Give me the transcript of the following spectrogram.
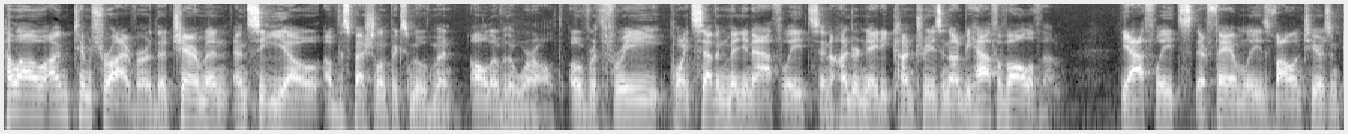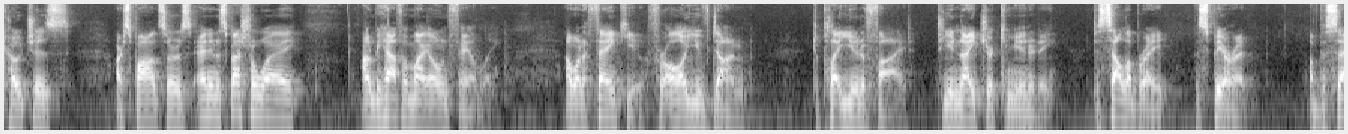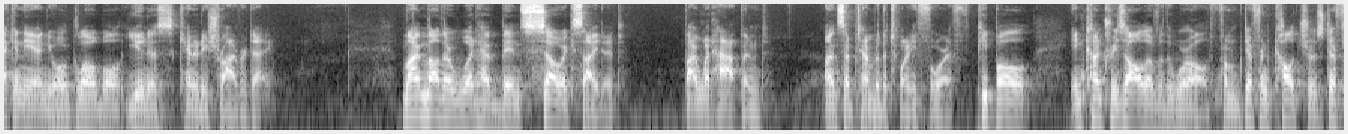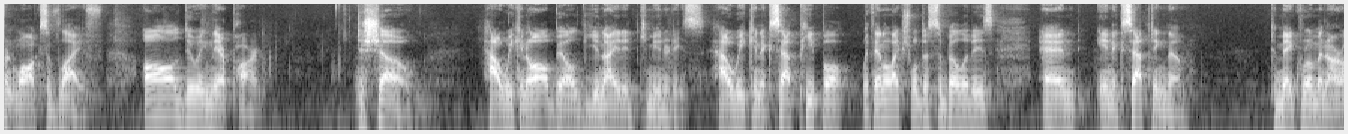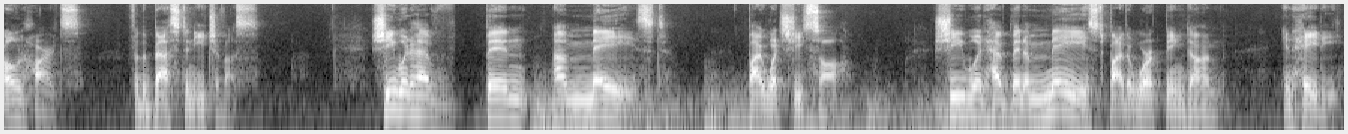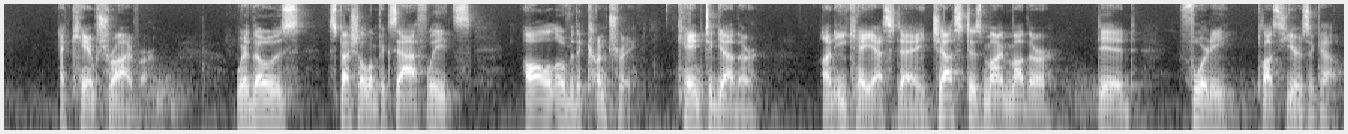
Hello, I'm Tim Shriver, the chairman and CEO of the Special Olympics movement all over the world. Over 3.7 million athletes in 180 countries, and on behalf of all of them, the athletes, their families, volunteers and coaches, our sponsors, and in a special way, on behalf of my own family, I want to thank you for all you've done to play unified, to unite your community, to celebrate the spirit of the second annual Global Eunice Kennedy Shriver Day. My mother would have been so excited by what happened on September the 24th. People in countries all over the world, from different cultures, different walks of life, all doing their part to show how we can all build united communities, how we can accept people with intellectual disabilities, and in accepting them, to make room in our own hearts for the best in each of us. She would have been amazed by what she saw. She would have been amazed by the work being done in Haiti at Camp Shriver, where those Special Olympics athletes all over the country came together on EKS Day, just as my mother did 40 plus years ago.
